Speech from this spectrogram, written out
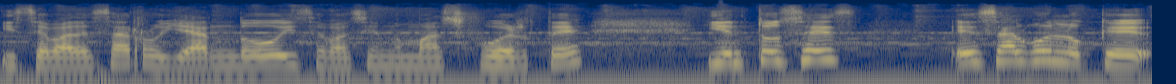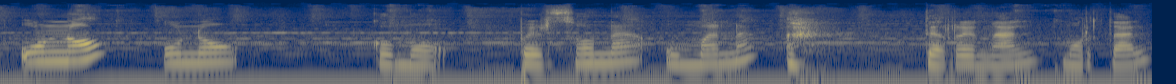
y se va desarrollando y se va haciendo más fuerte. Y entonces es algo en lo que uno, uno como persona humana, terrenal, mortal,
